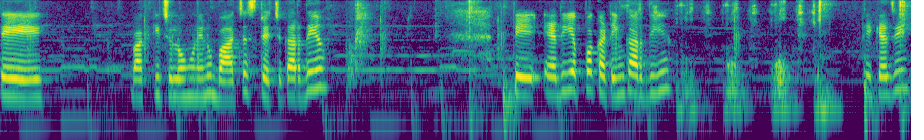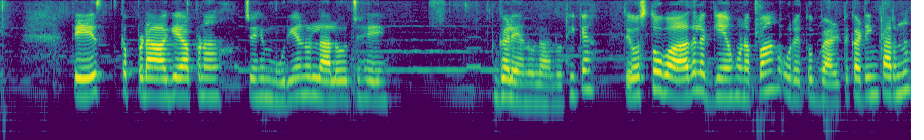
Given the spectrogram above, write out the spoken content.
ਤੇ ਬਾਕੀ ਚਲੋ ਹੁਣ ਇਹਨੂੰ ਬਾਅਦ ਚ ਸਟਿਚ ਕਰਦੇ ਆ ਤੇ ਇਹਦੀ ਆਪਾਂ ਕਟਿੰਗ ਕਰ ਦਈਏ। ਠੀਕ ਹੈ ਜੀ? ਤੇ ਕੱਪੜਾ ਆ ਗਿਆ ਆਪਣਾ, ਚਾਹੇ ਮੂਰੀਆਂ ਨੂੰ ਲਾ ਲਓ, ਚਾਹੇ ਗਲਿਆਂ ਨੂੰ ਲਾ ਲਓ, ਠੀਕ ਹੈ? ਤੇ ਉਸ ਤੋਂ ਬਾਅਦ ਲੱਗੇ ਆ ਹੁਣ ਆਪਾਂ ਉਰੇ ਤੋਂ ਬੈਲਟ ਕਟਿੰਗ ਕਰਨ।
